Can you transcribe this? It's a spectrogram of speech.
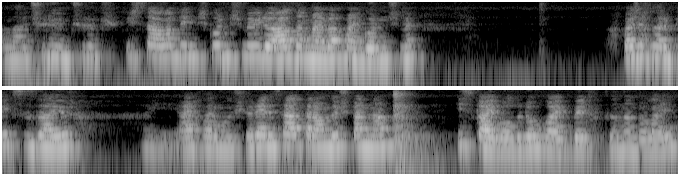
Allah çürüyüm çürük. Hiç sağlam değilim. Hiç görünüşüme öyle aldanmayın bakmayın görünüşüme. Bacaklarım pek sızlıyor. Ay, ayaklarım uyuşuyor. Hele sağ tarafımda üç banlam his kaybı oldu. Doku kaybı bel fıtığından dolayı.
